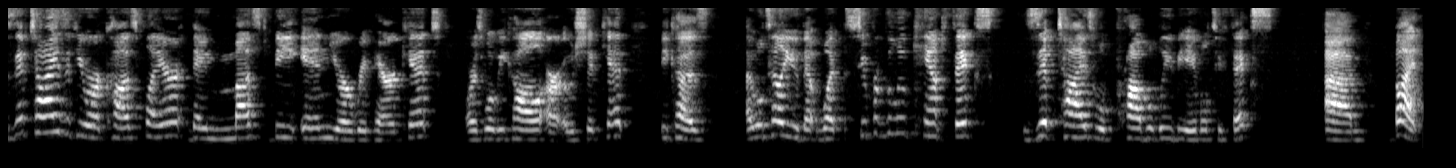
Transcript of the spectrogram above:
zip ties, if you are a cosplayer, they must be in your repair kit, or is what we call our oh shit kit, because I will tell you that what super glue can't fix, zip ties will probably be able to fix. Um, but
